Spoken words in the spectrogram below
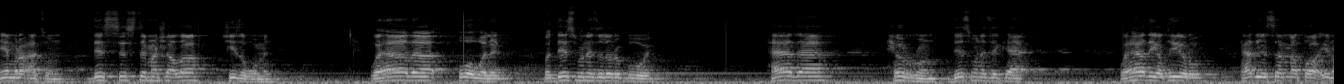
امرأة. This sister, mashallah, she's a woman. وهذا هو ولد. But this one is a little boy. هذا حر. This one is a cat. وهذا يطير. هذا يسمى طائر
